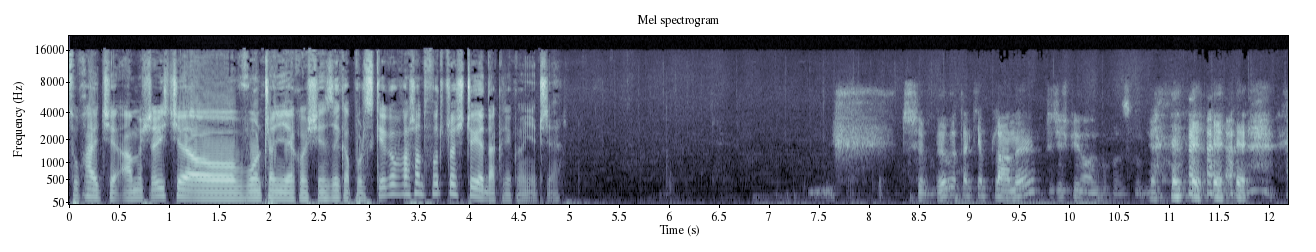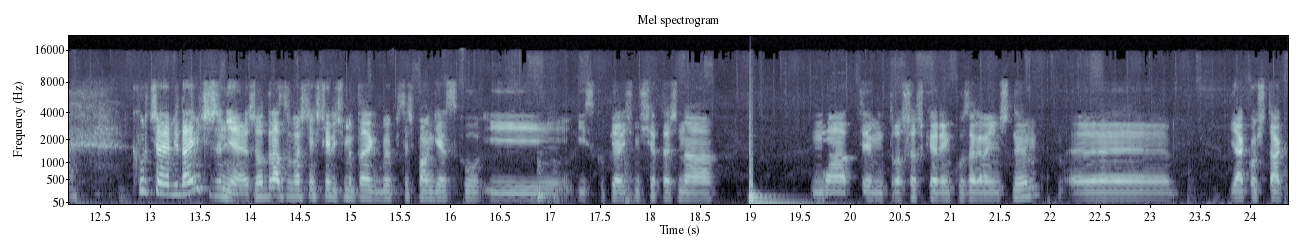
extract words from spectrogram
Słuchajcie, a myśleliście o włączeniu jakoś języka polskiego w waszą twórczość, czy jednak niekoniecznie? Czy były takie plany? Przecież śpiewamy po polsku. Kurczę, wydaje mi się, że nie, że od razu właśnie chcieliśmy tak jakby pisać po angielsku i, i skupialiśmy się też na, na tym troszeczkę rynku zagranicznym. Eee, jakoś tak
